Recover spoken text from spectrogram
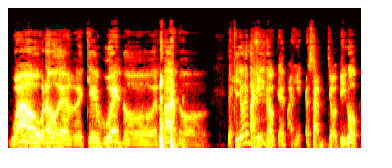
Wow, brother, qué bueno, hermano. Es que yo me imagino que, o sea, yo digo,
